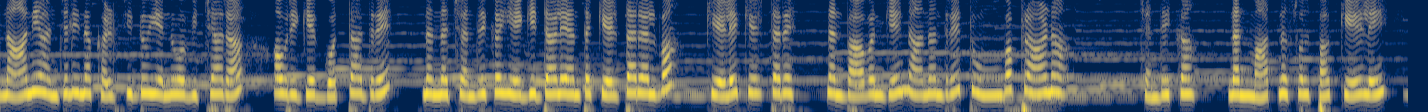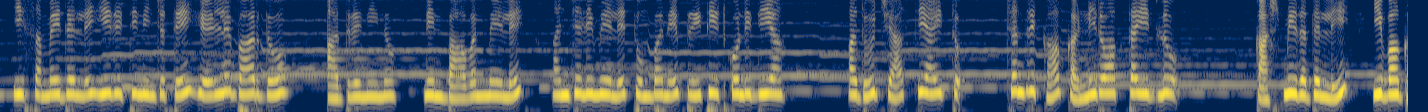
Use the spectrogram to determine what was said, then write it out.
ನಾನೇ ಅಂಜಲಿನ ಕಳ್ಸಿದ್ದು ಎನ್ನುವ ವಿಚಾರ ಅವರಿಗೆ ಗೊತ್ತಾದ್ರೆ ನನ್ನ ಚಂದ್ರಿಕಾ ಹೇಗಿದ್ದಾಳೆ ಅಂತ ಕೇಳ್ತಾರಲ್ವಾ? ಕೇಳೇ ಕೇಳ್ತಾರೆ. ನನ್ ಭಾವನ್ಗೆ ನಾನಂದ್ರೆ ತುಂಬಾ ಪ್ರಾಣ. ಚಂದ್ರಿಕಾ, ನನ್ ಮಾತ್ನ ಸ್ವಲ್ಪ ಕೇಳೆ. ಈ ಸಮಯದಲ್ಲಿ ಈ ರೀತಿ ನಿನ್ ಜೊತೆ ಹೇಳಲೇಬಾರ್ದು. ಆದ್ರೆ ನೀನು ನಿನ್ ಭಾವನ್ ಮೇಲೆ, ಅಂಜಲಿ ಮೇಲೆ ತುಂಬಾನೇ ಪ್ರೀತಿ ಇಟ್ಕೊಂಡಿದೀಯ ಅದು ಜಾಸ್ತಿ ಆಯ್ತು. ಚಂದ್ರಿಕಾ ಕಣ್ಣೀರು ಆಗ್ತಾ ಇದ್ಲು. ಕಾಶ್ಮೀರದಲ್ಲಿ ಇವಾಗ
